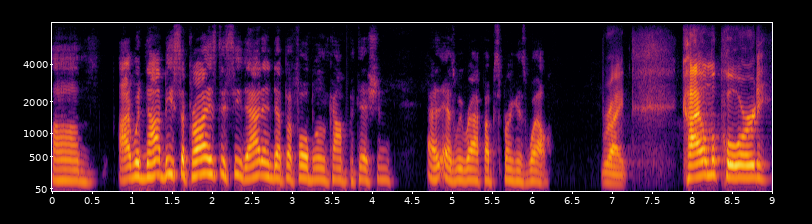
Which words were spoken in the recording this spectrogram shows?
Um, I would not be surprised to see that end up a full blown competition as, as we wrap up spring as well. Right. Kyle McCord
